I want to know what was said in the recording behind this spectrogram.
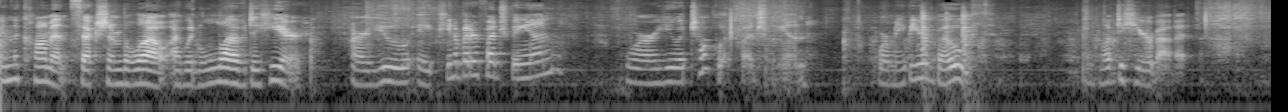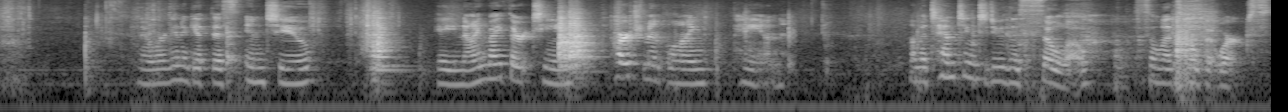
In the comment section below, I would love to hear, are you a peanut butter fudge fan or are you a chocolate fudge fan? Or maybe you're both. I'd love to hear about it. Now we're gonna get this into a 9 by 13 parchment lined pan. I'm attempting to do this solo, so let's hope it works.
